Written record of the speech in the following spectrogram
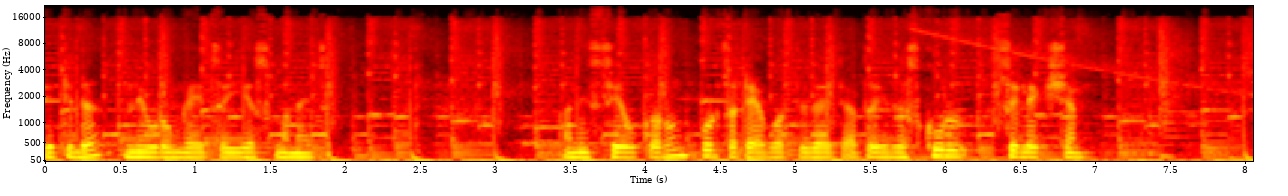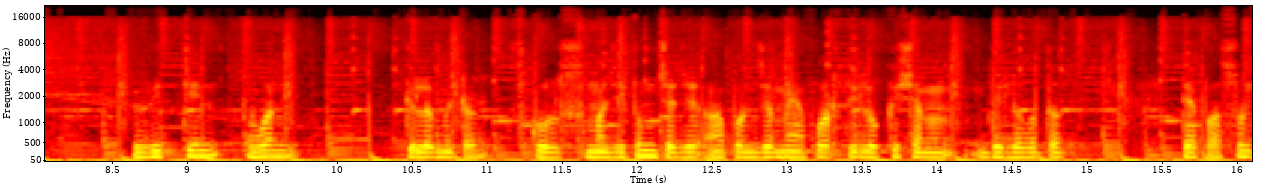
ते तिथं निवडून घ्यायचं येस म्हणायचं. आणि सेव्ह करून पुढचं टॅबवरती जायचं. आता इथं school selection within one kilometre schools म्हणजे तुमच्या जे आपण जे मॅपवरती लोकेशन दिलं होतं त्यापासून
